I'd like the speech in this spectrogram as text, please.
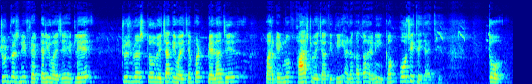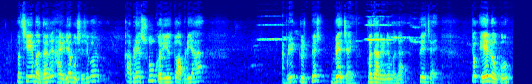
ટૂથબ્રશની ફેક્ટરી હોય છે એટલે ટૂથબ્રશ તો વેચાતી હોય છે, પણ પહેલાં જે માર્કેટમાં ફાસ્ટ વેચાતી હતી, એના કરતાં એની ઇન્કમ ઓછી થઈ જાય છે. તો પછી એ બધાને આઈડિયા પૂછે છે કે આપણે શું કરીએ તો આપણી આ આપણી ટૂથપેસ્ટ વેચાય વધારે ને વધારે વેચાય. તો એ લોકો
